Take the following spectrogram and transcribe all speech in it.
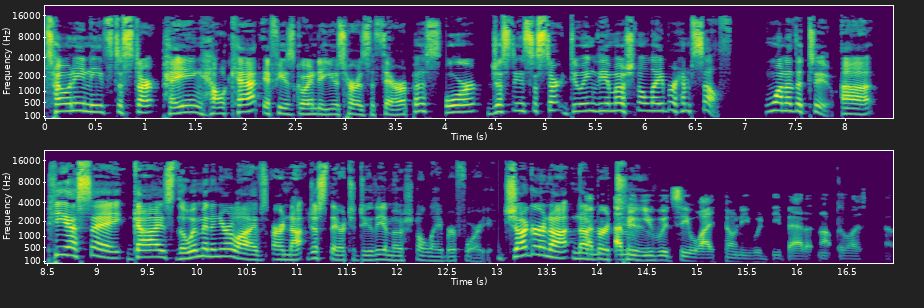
Tony needs to start paying Hellcat if he's going to use her as a therapist, or just needs to start doing the emotional labor himself. One of the two. Uh, PSA, guys, the women in your lives are not just there to do the emotional labor for you. Juggernaut number I, two. I mean, you would see why Tony would be bad at not realizing that.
